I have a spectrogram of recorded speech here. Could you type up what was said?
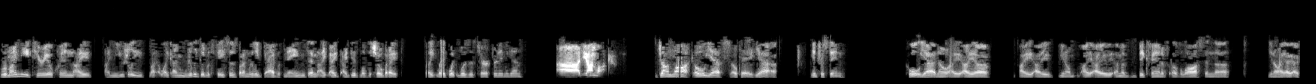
Remind me, Terry O'Quinn. I I'm usually like I'm really good with faces, but I'm really bad with names. And I I, I did love the show, but I like like what was his character name again? Uh, John Locke. John Locke. Oh yes. Okay. Yeah. Interesting. Cool. Yeah. No, I, I, uh, I, I, you know, I, I am a big fan of, of Lost and, uh, you know, I, I've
